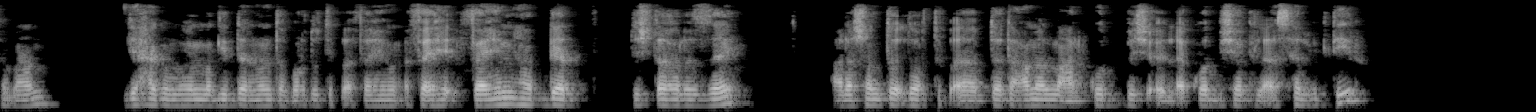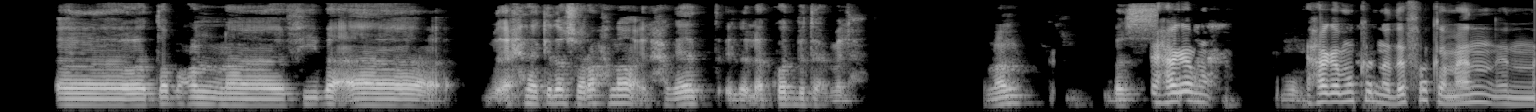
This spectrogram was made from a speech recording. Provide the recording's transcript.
تمام، دي حاجة مهمة جدًا إن أنت برضه تبقى فاهم فاه فاهمها بجد بتشتغل إزاي، علشان تقدر تبقى بتتعامل مع الكود بش الأكواد بشكل أسهل بكتير. آآ طبعًا في بقى إحنا كده شرحنا الحاجات اللي الأكواد بتعملها، تمام، في بس حاجة م إمم. في حاجة ممكن نضيفها كمان إن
